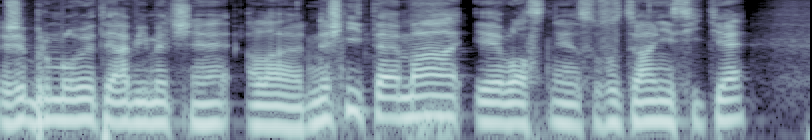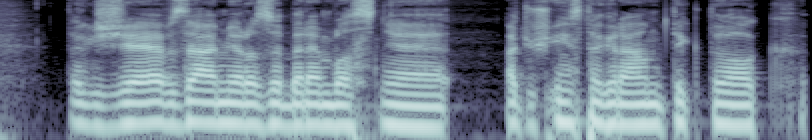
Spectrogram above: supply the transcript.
Takže budu mluvit já výjimečně, ale dnešní téma je vlastně jsou sociální sítě, takže vzájemně rozeberem vlastně ať už Instagram, TikTok,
